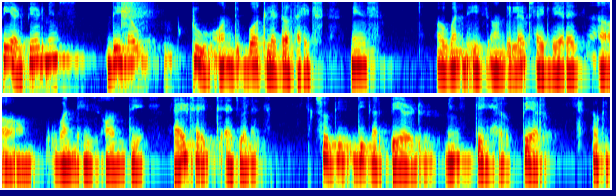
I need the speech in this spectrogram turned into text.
paired paired means they have two on the both lateral sides. Means uh, one is on the left side whereas uh, one is on the right side as well as so the, these are paired means they have pair. Okay.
